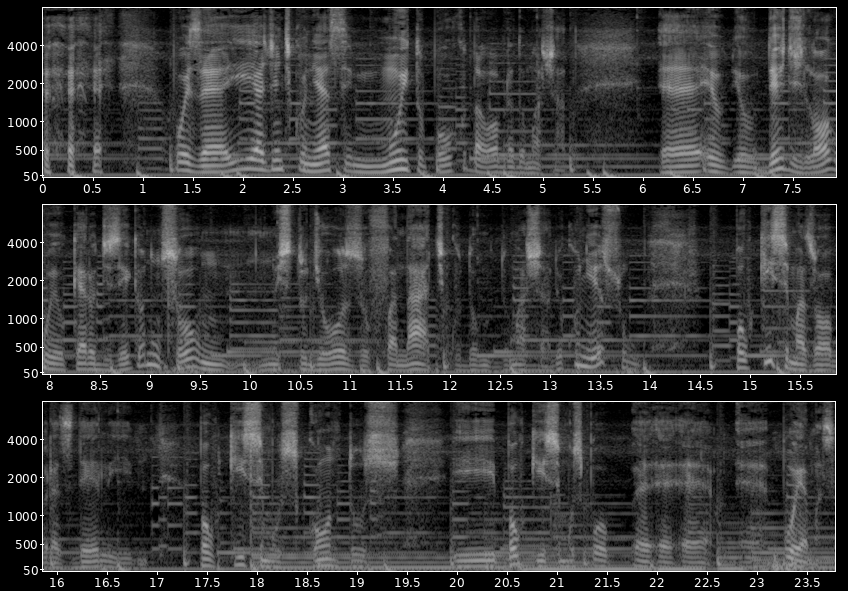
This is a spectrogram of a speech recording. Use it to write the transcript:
pois é, e a gente conhece muito pouco da obra do Machado. É, eu, eu, desde logo eu quero dizer que eu não sou um, um estudioso fanático do, do, Machado. Eu conheço pouquíssimas obras dele, pouquíssimos contos e pouquíssimos po, é, é, é, é poemas.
